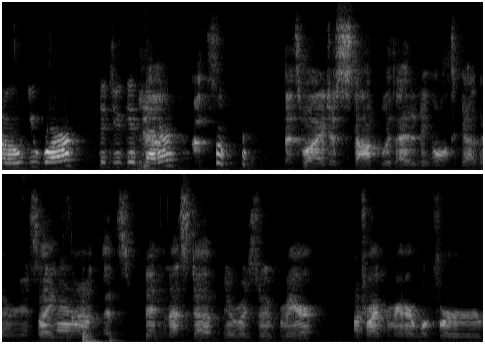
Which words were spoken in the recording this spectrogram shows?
Oh, you were? Did you get Yeah, better? That's, that's why I just stopped with editing altogether. It's like Yeah. oh, that's been messed up. Everyone's doing Premiere. I'll try Premiere for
